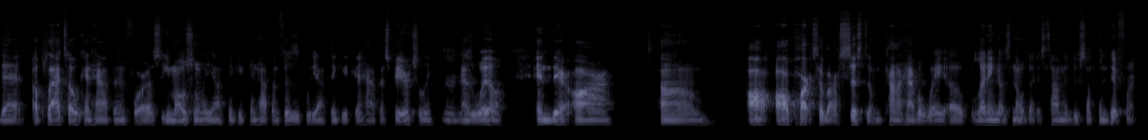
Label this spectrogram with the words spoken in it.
that a plateau can happen for us emotionally. I think it can happen physically. I think it can happen spiritually as Mhm. well. And there are um, all all parts of our system kind of have a way of letting us know that it's time to do something different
